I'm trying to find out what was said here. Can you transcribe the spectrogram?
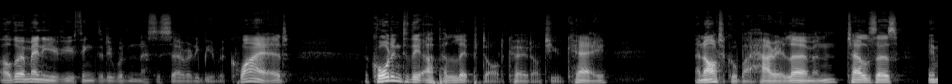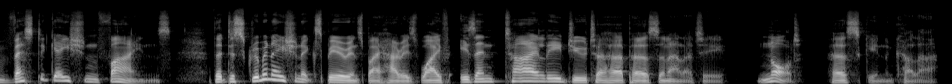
although many of you think that it wouldn't necessarily be required, according to the upperlip.co.uk, an article by Harry Lerman tells us investigation finds that discrimination experienced by Harry's wife is entirely due to her personality, not her skin colour.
